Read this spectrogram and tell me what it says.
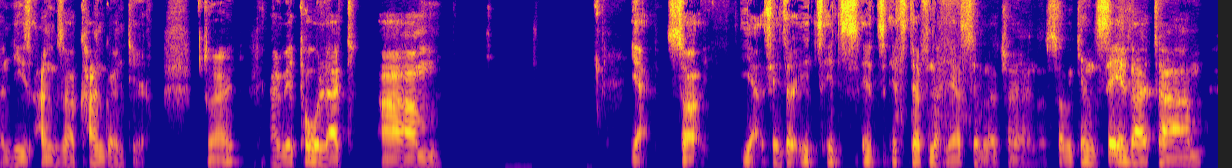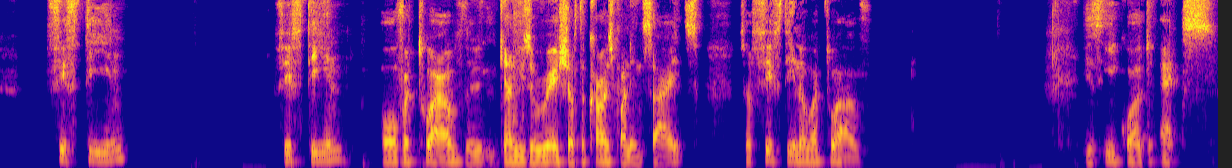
and these angles are congruent here. Right? And we're told that um yeah, so yeah, so it's, a, it's it's it's it's definitely a similar triangle. So we can say that um 15, 15 over 12. You can use a ratio of the corresponding sides. So 15 over 12 is equal to x.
